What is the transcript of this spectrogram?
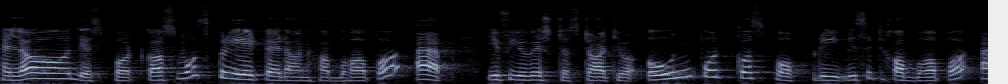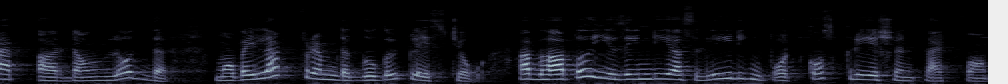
hello. This podcast was created on Hubhopper app. If you wish to start your own podcast for free, visit Hubhopper app or download the mobile app from the Google Play Store. Hubhopper is India's leading podcast creation platform.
